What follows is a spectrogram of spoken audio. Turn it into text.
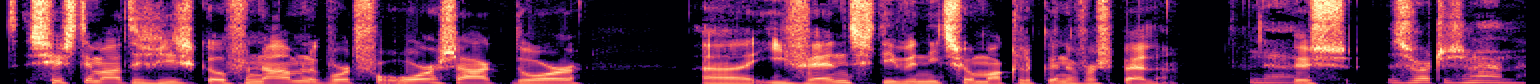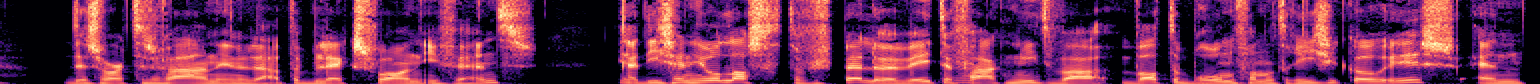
systematisch risico voornamelijk wordt veroorzaakt door eh, events die we niet zo makkelijk kunnen voorspellen. Ja, Dus de zwarte zwanen. de zwarte zwaan inderdaad, de Black Swan events. Ja, die zijn heel lastig te voorspellen. We weten Ja. vaak niet wa- wat de bron van het risico is. En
